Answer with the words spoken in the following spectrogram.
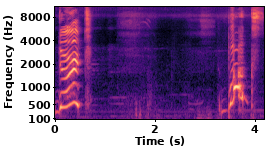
Dirt? Bugs?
